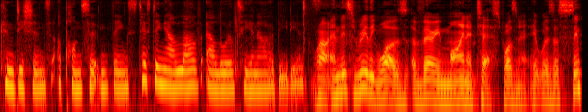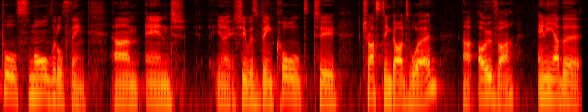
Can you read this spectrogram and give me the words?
conditions upon certain things, testing our love, our loyalty, and our obedience. Wow, and this really was a very minor test, wasn't it? It was a simple, small little thing. Um, and, you know, she was being called to trust in God's word uh, over any other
